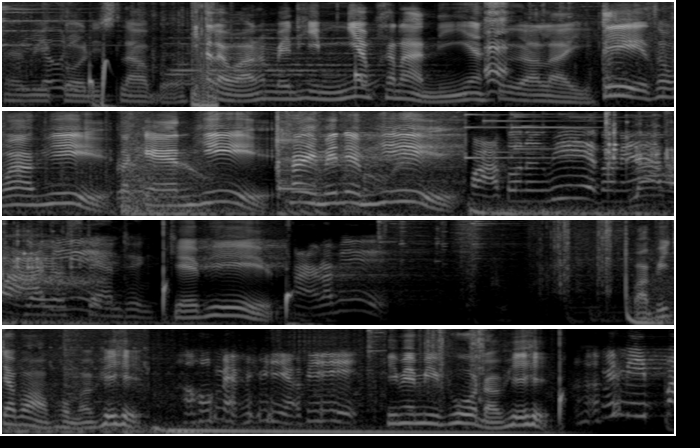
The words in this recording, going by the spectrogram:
There we go this loud bro อะไรวะทำไมทีมเงียบขนาดนี้อะคืออะไร พี่สว่าพี่สแกนพี่ใช่ไหมเนี่ยพี่ขวาตัวหนึ่งพี่ตัวเนี้ย Last ขวา player พี่ standing. โอเคพี่หายแล้วพี่กว่าพี่จะบอกผมอะพี่เอาแมปไม่มีอะพี่ พี่ไม่มีพูดเหรอพี่ ไม่มีป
